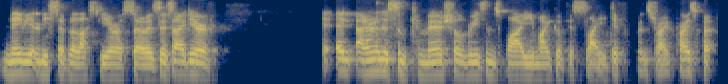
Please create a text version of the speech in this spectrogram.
maybe at least over the last year or so, is this idea of. And I don't know there's some commercial reasons why you might go for slightly different strike price, but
